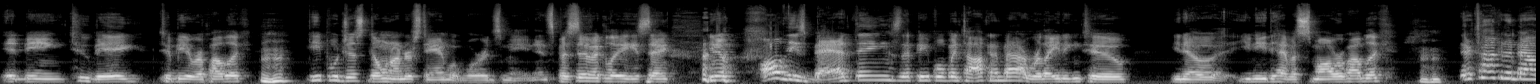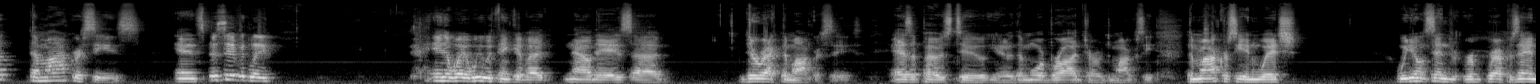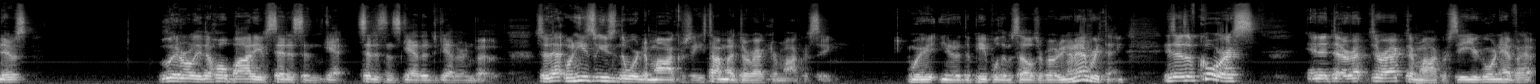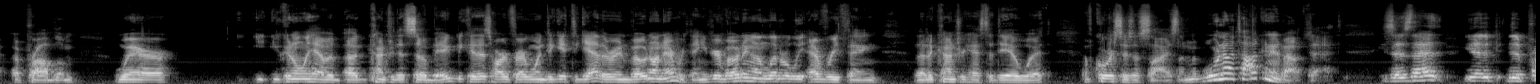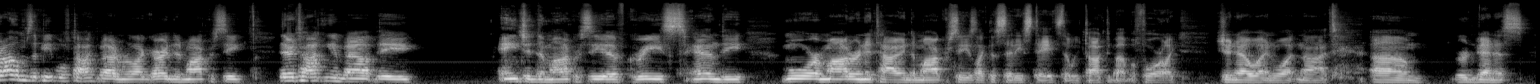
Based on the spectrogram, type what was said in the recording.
it being too big to be a republic. Mhm. People just don't understand what words mean. And specifically, he's saying, you know, all these bad things that people have been talking about relating to, you know, you need to have a small republic. Mhm. They're talking about democracies. And specifically, in the way we would think of it nowadays, uh, direct democracies as opposed to you know the more broad term democracy democracy in which we don't send re- representatives. Literally the whole body of citizens get citizens gathered together and vote. So that when he's using the word democracy he's talking about direct democracy where you know the people themselves are voting on everything. He says of course in a direct, direct democracy you're going to have a, a problem where you can only have a, a country that's so big because it's hard for everyone to get together and vote on everything. If you're voting on literally everything that a country has to deal with, of course there's a size limit. But we're not talking about that. He says that you know the, the problems that people have talked about in regard to democracy. They're talking about the ancient democracy of Greece and the more modern Italian democracies like the city states that we've talked about before, like Genoa and whatnot, um, or Venice.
